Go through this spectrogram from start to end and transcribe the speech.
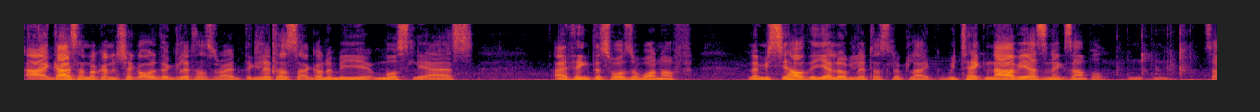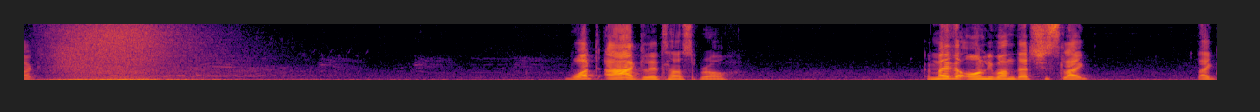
Uh, guys, I'm not going to check all the glitters, right? The glitters are going to be mostly ass. I think this was a one-off. Let me see how the yellow glitters look like. We take Navi as an example. Zack. What are glitters, bro? Am I the only one that's just like... Like,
